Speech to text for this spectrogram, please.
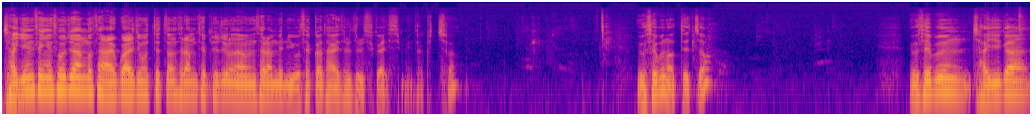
자기 인생에 소중한 것을 알고 알지 못했던 사람 대표적으로 나오는 사람들이 요셉과 다윗을 들 수가 있습니다. 그렇죠? 요셉은 어땠죠? 요셉은 자기가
